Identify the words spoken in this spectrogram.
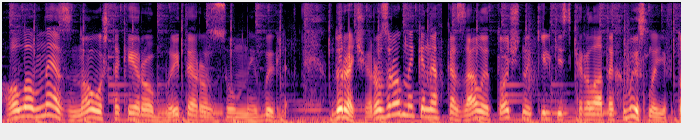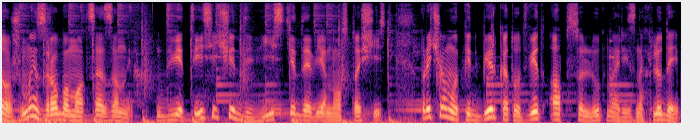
Головне знову ж таки робити розумний вигляд. До речі, розробники не вказали точну кількість крилатих висловів, тож ми зробимо це за них 2296. Причому підбірка тут від абсолютно різних людей:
